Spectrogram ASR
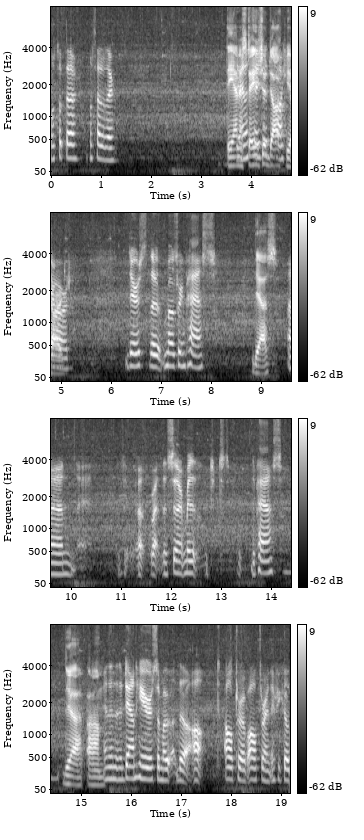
What's up there? What's out of there? The Anastasia, Dockyard. There's the Moesring Pass Yes. and uh, right the center mid the pass, Yeah. Um, and then down here is the mo- the altar of Althrin. If you go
